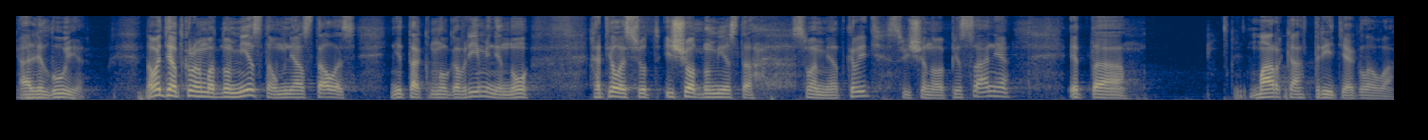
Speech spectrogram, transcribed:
Аллилуйя. Давайте откроем одно место. У меня осталось не так много времени, но хотелось вот еще одно место с вами открыть, Священного Писания. Это Марка, 3 глава.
